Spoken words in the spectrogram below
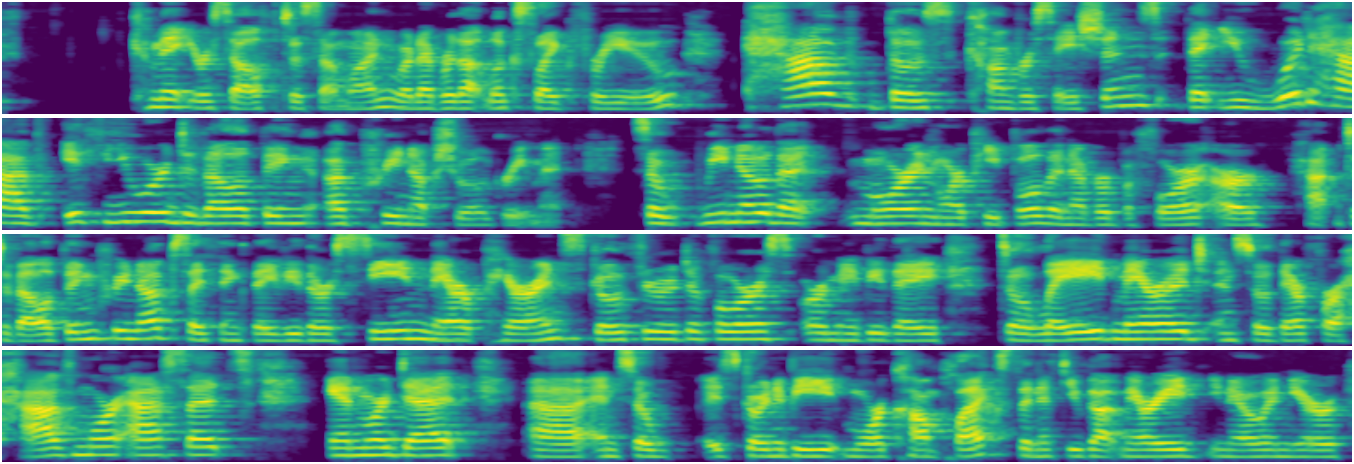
commit yourself to someone, whatever that looks like for you, have those conversations that you would have if you were developing a prenuptial agreement. So we know that more and more people than ever before are developing prenups. I think they've either seen their parents go through a divorce or maybe they delayed marriage and so therefore have more assets and more debt. Uh, and so it's going to be more complex than if you got married, you know, in your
